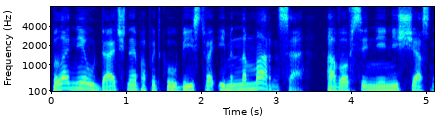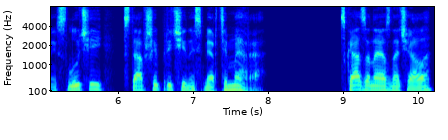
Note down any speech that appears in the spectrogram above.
была неудачная попытка убийства именно Марнса, а вовсе не несчастный случай, ставший причиной смерти мэра. Сказанное означало,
